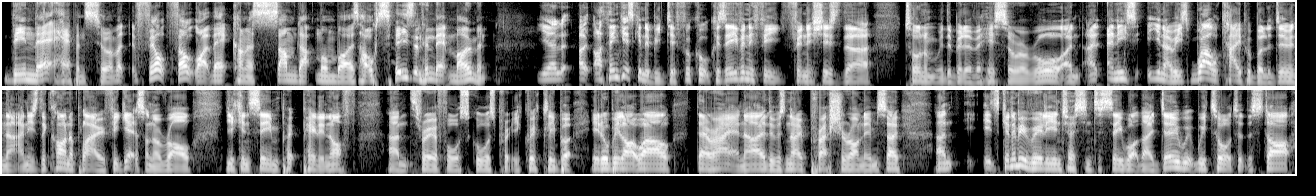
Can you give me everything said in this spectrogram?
then that happens to him. It felt felt like that kind of summed up Mumbai's whole season in that moment. Yeah, I I think it's going to be difficult because even if he finishes the tournament with a bit of a hiss or a roar, and, and he's you know he's well capable of doing that, and he's the kind of player if he gets on a roll, you can see him p- peeling off um, three or four scores pretty quickly. But it'll be like, well, they're right, and no, there was no pressure on him, so um, it's going to be really interesting to see what they do. We, we talked at the start,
